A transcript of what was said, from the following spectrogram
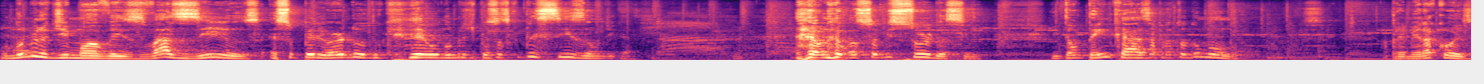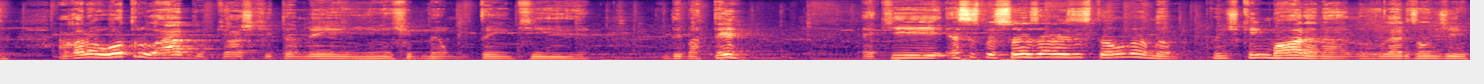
O número de imóveis vazios é superior do, do que o número de pessoas que precisam de casa. É um negócio absurdo, assim. Então tem casa para todo mundo. A primeira coisa. Agora, o outro lado, que eu acho que também a gente tem que debater, é que essas pessoas elas estão, não, a gente quem mora na, nos lugares onde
